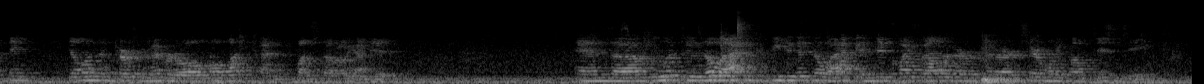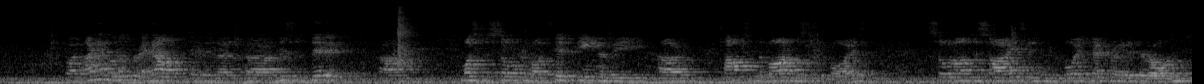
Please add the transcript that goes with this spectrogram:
I think Dylan and Kurt remember all, all that kind of fun stuff oh, yeah. did. And uh, we went to NOAC and competed at NOAC and did quite well in our, in our ceremony competition team. But I had a little bit of help in that uh, Mrs. Dydyk uh, must have sewn about 15 of the uh, tops and the bottoms for the boys, sewed on the sides, and the boys decorated their own.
